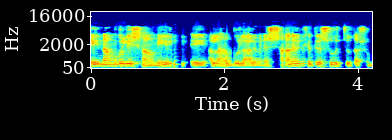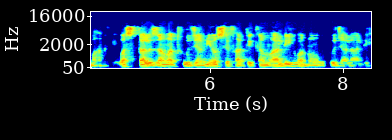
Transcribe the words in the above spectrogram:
এই নামগুলি সামিল এই আল্লাহ রবুল্লা আলমিনের শানের ক্ষেত্রে সুউচ্চতা সুমহান ওয়াস্তাল জামাত জামি ও সেফাতে কামালি জালালি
